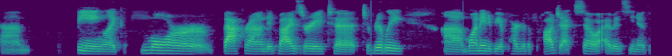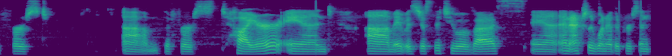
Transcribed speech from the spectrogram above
um, being like more background advisory to, to really um, wanting to be a part of the project. So I was, you know, the first, um, the first hire and um, it was just the two of us and, and actually one other person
